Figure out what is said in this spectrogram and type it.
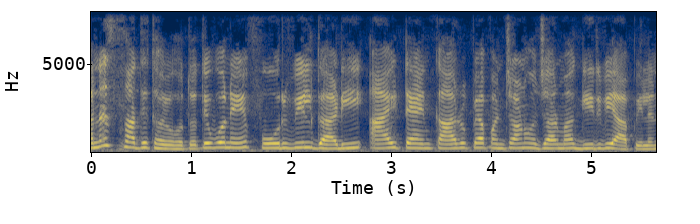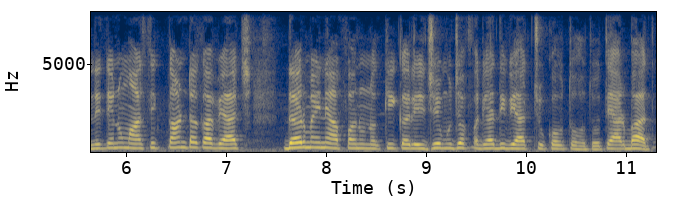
અનસ સાથે થયો હતો. તેઓને ફોર વ્હીલ ગાડી, આઈ ટેન, કાર રૂપિયા પંચાણું હજારમાં ગીરવી આપેલ અને તેનું માસિક ત્રણ ટકા વ્યાજ દર મહિને આપવાનું નક્કી કરેલ, જે મુજબ ફરિયાદી વ્યાજ ચૂકવતો હતો. ત્યારબાદ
